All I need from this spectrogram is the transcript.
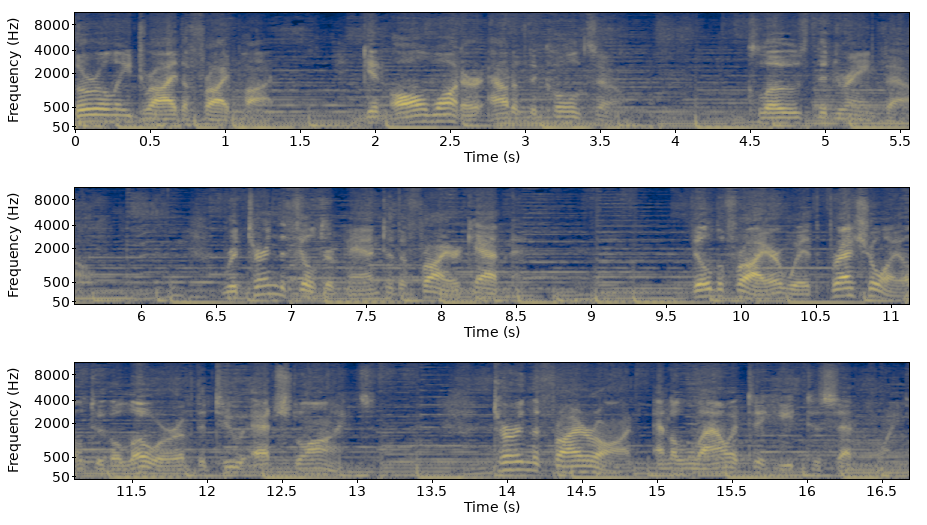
Thoroughly dry the fry pot. Get all water out of the cold zone. Close the drain valve. Return the filter pan to the fryer cabinet. Fill the fryer with fresh oil to the lower of the two etched lines. Turn the fryer on and allow it to heat to set point.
